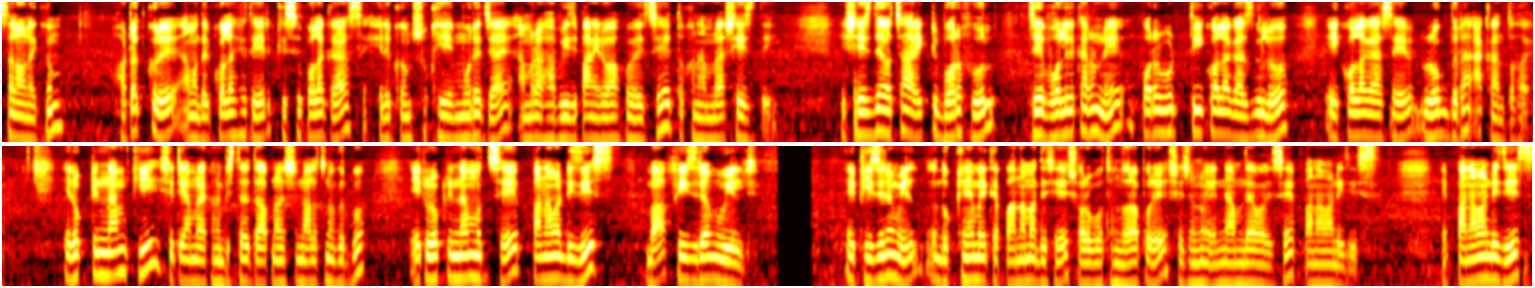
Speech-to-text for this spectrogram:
আসসালামু আলাইকুম। হঠাৎ করে আমাদের কলা ক্ষেতের কিছু কলা গাছ এরকম শুকিয়ে মরে যায়, আমরা ভাবি যে পানির অভাব হয়েছে, তখন আমরা সেচ দিই। এই সেচ দেওয়া হচ্ছে আরেকটি বড় ফুল, যে বলের কারণে পরবর্তী কলা গাছগুলো এই কলা গাছের রোগ দ্বারা আক্রান্ত হয়। এই রোগটির নাম কি সেটি আমরা এখন বিস্তারিত আপনার সামনে আলোচনা করব। এই রোগটির নাম হচ্ছে পানামা ডিজিজ বা ফিজরাম উইল্ড। এই ফিজরাম উইল্ড দক্ষিণ আমেরিকা পানামা দেশে সর্বপ্রথম ধরা পড়ে, সেজন্য এর নাম দেওয়া হয়েছে পানামা ডিজিজ। পানামা ডিজিজ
